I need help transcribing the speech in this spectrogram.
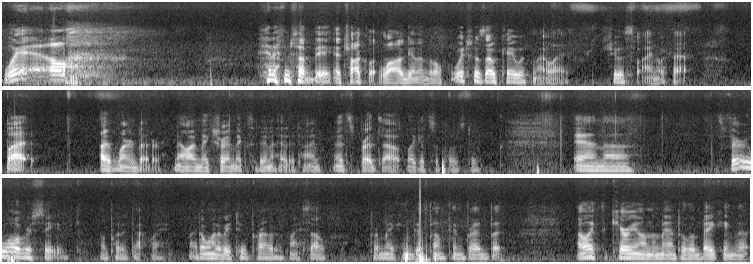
Well, it ended up being a chocolate log in the middle, which was okay with my wife. She was fine with that. But I've learned better. Now I make sure I mix it in ahead of time. And it spreads out like it's supposed to. And uh, very well received, I'll put it that way. I don't want to be too proud of myself for making good pumpkin bread, but I like to carry on the mantle of baking that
